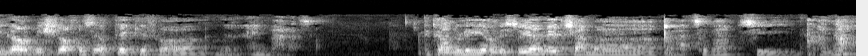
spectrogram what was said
אם לא, מי שלא חוזר תקף, או- אין מה לעשות. הגענו לעיר מסוימת, שם הצבא הרוסי חנה,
